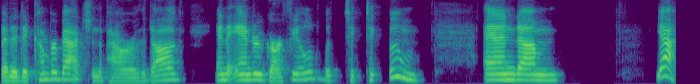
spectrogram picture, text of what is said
benedict cumberbatch in the power of the dog and andrew garfield with tick tick boom and um, yeah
